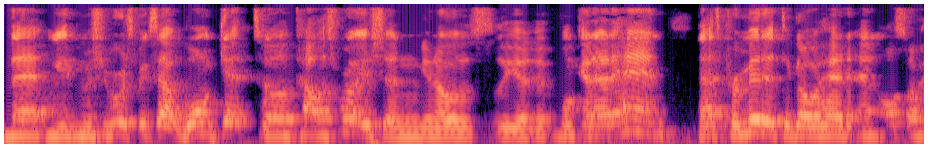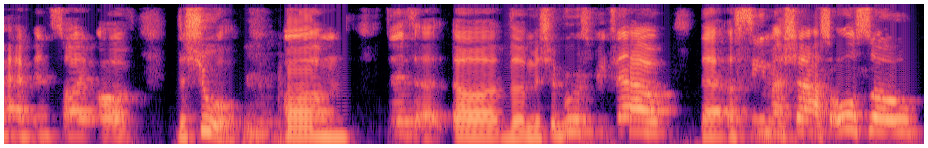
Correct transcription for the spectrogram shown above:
that we Mishavur speaks out won't get to Kalas Rosh and you know it won't get out of hand. That's permitted to go ahead and also have inside of the shul. Um, uh, the Mishabur speaks out that a siyum Shas also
